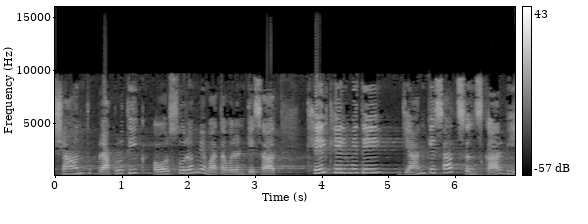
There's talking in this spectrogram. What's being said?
शांत प्राकृतिक और सुरम्य वातावरण के साथ खेल खेल में दे ज्ञान के साथ संस्कार भी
